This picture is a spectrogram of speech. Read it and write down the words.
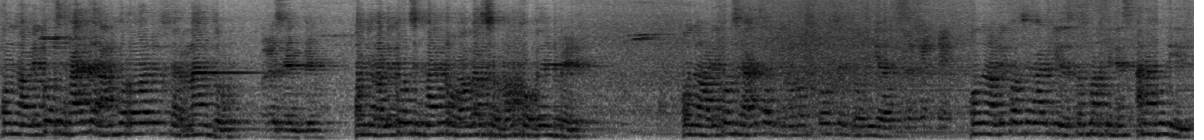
Honorable concejal Naranjo Robles Fernando. Presente. Honorable concejal Nova Garzón Marco Belmer. Honorable concejal Salvador Rosco Tobías. Presente. Honorable concejal Guido Martínez Ana Judith.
